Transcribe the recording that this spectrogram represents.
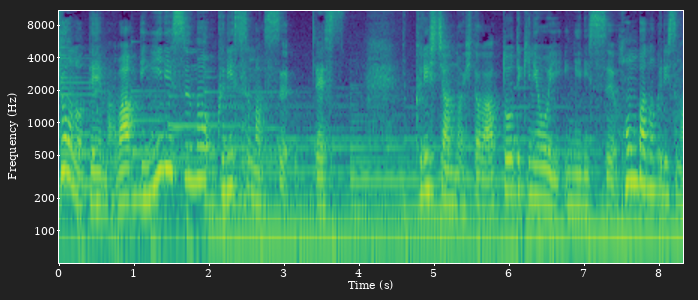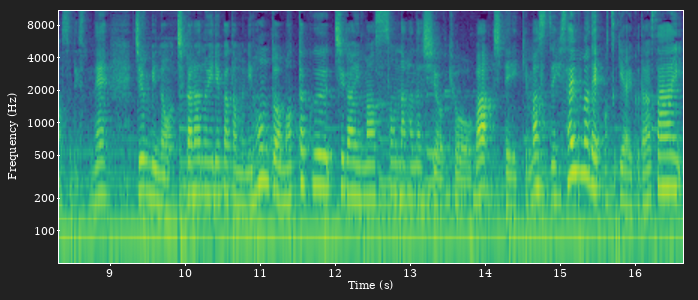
今日のテーマはイギリスのクリスマスです。クリスチャンの人が圧倒的に多いイギリス本場のクリスマスですね。準備の力の入れ方も日本とは全く違います。そんな話を今日はしていきます。是非最後までお付き合いください。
